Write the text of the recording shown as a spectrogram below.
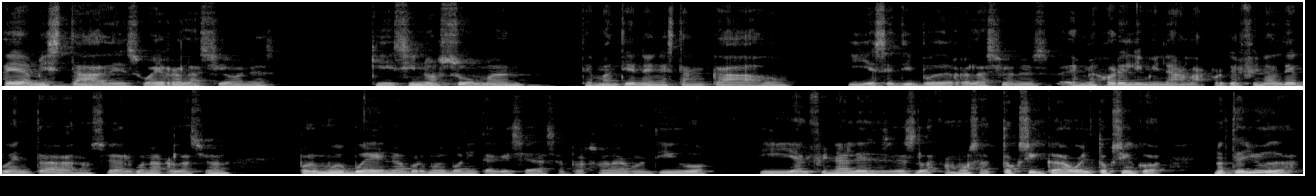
hay amistades o hay relaciones que si no suman te mantienen estancado y ese tipo de relaciones es mejor eliminarlas porque al final de cuentas, no sé, alguna relación por muy buena, por muy bonita que sea esa persona contigo, y al final es, la famosa tóxica o el tóxico, no te ayuda.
